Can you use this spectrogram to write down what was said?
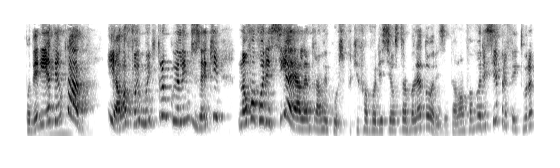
Poderia ter entrado. E ela foi muito tranquila em dizer que não favorecia ela entrar o recurso, porque favorecia os trabalhadores. Então, não favorecia a prefeitura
